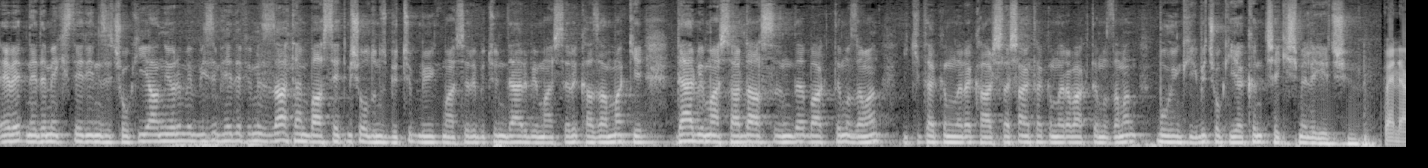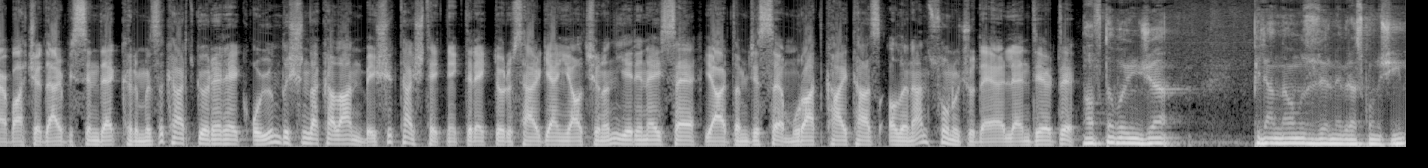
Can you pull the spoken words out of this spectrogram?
Evet ne demek istediğinizi çok iyi anlıyorum ve bizim hedefimiz zaten bahsetmiş olduğunuz bütün büyük maçları, bütün derbi maçları kazanmak ki derbi maçlarda aslında baktığımız zaman iki takımlara, karşılaşan takımlara baktığımız zaman bugünkü gibi çok yakın çekişmeli geçiyor. Fenerbahçe derbisinde kırmızı kart görerek oyun dışında kalan Beşiktaş Teknik Direktörü Sergen Yalçın'ın yerine ise yardımcısı Murat Kaytaz alınan sonucu değerlendirdi. Hafta boyunca planlamamız üzerine biraz konuşayım.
